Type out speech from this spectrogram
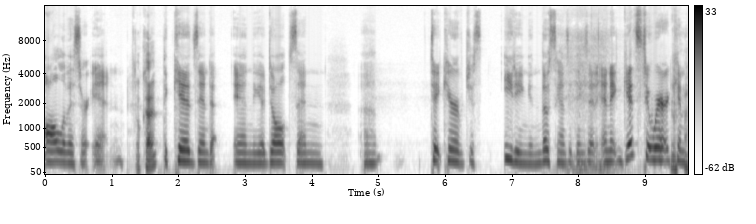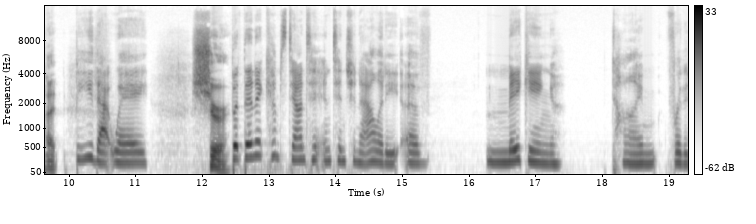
all of us are in, Okay. the kids and and the adults, and uh, take care of just eating and those kinds of things, and, and it gets to where it can Right. be that way. Sure. But then it comes down to intentionality of making time for the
